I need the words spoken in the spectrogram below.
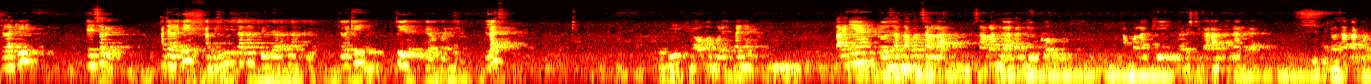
Ada lagi? Eh sorry. Ada lagi? Habis ini kita akan bicara tentang. Ada lagi? Itu ya jawabannya. Jelas? Jadi nggak boleh tanya. Tanya, gak usah takut salah. Salah nggak akan dihukum. Apalagi harus dikarantina nggak? Gak usah takut.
